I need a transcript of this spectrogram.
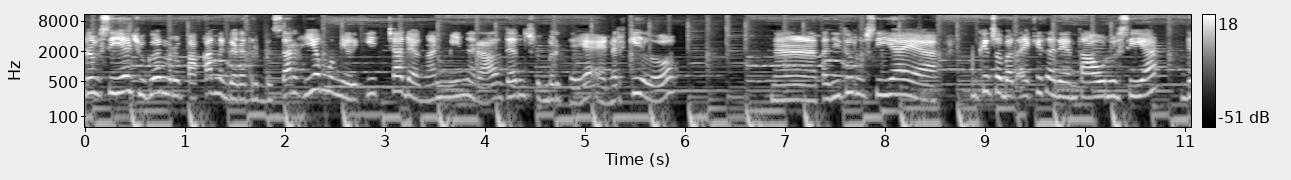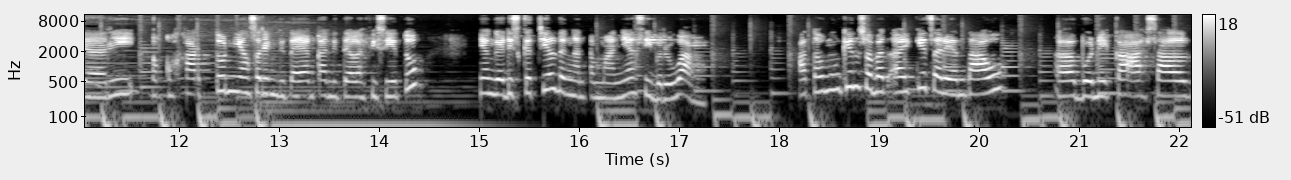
Rusia juga merupakan negara terbesar yang memiliki cadangan mineral dan sumber daya energi loh. Nah, tadi itu Rusia ya. Mungkin Sobat Aikis ada yang tahu Rusia dari tokoh kartun yang sering ditayangkan di televisi itu yang gadis kecil dengan temannya si beruang. Atau mungkin Sobat Aikis ada yang tahu uh, boneka asal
